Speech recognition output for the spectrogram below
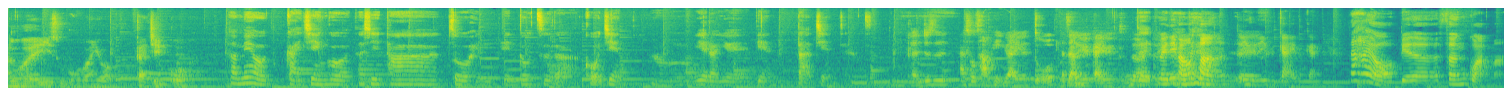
都会艺术博物馆有改建过吗？它没有改建过，但是它做很很多次的扩建，然后越来越变大件这样子。可能就是他收藏品越来越多，他只要越盖越多。对没地方放，一对直一直盖一直盖。那它有别的分馆吗？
